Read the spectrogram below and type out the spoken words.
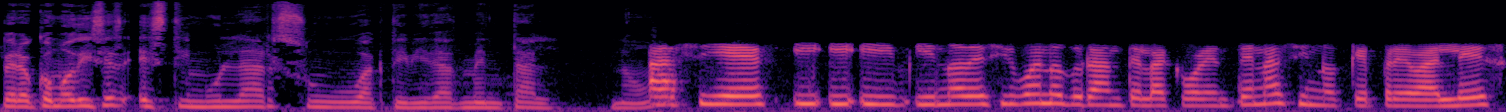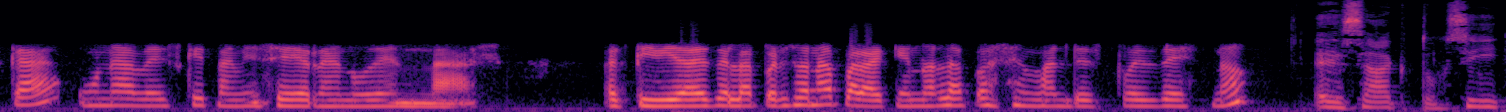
Pero como dices, estimular su actividad mental, ¿no? Así es, y, y, y, y no decir, bueno, durante la cuarentena, sino que prevalezca una vez que también se reanuden las actividades de la persona para que no la pase mal después de, ¿no? Exacto, sí.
